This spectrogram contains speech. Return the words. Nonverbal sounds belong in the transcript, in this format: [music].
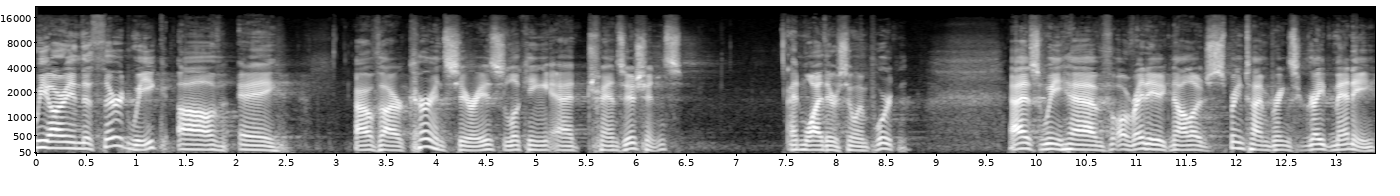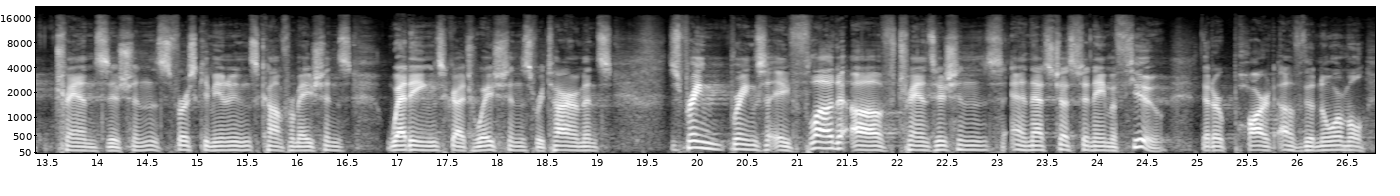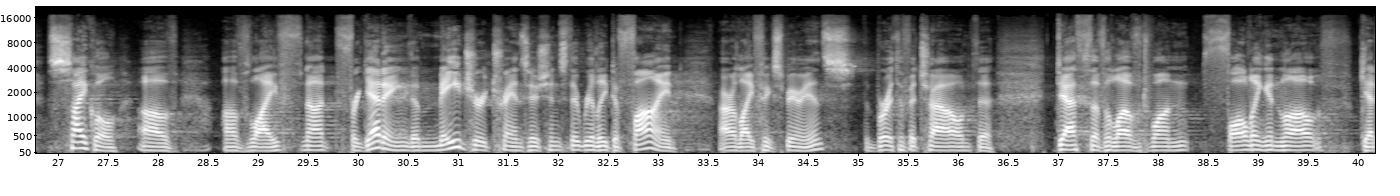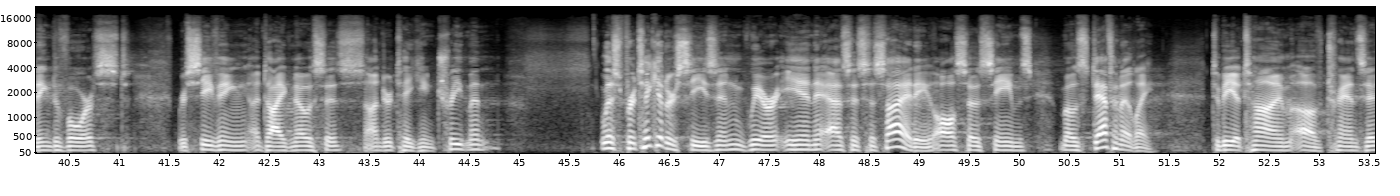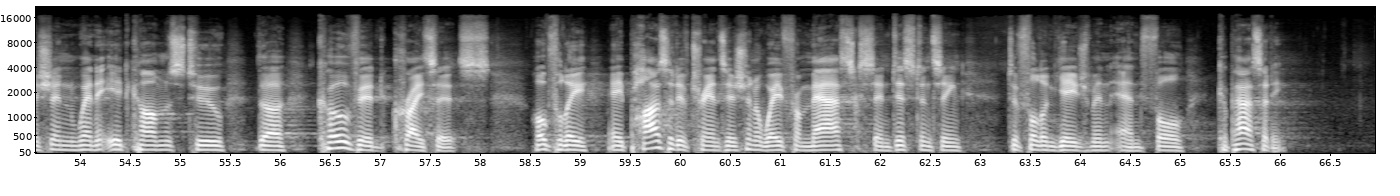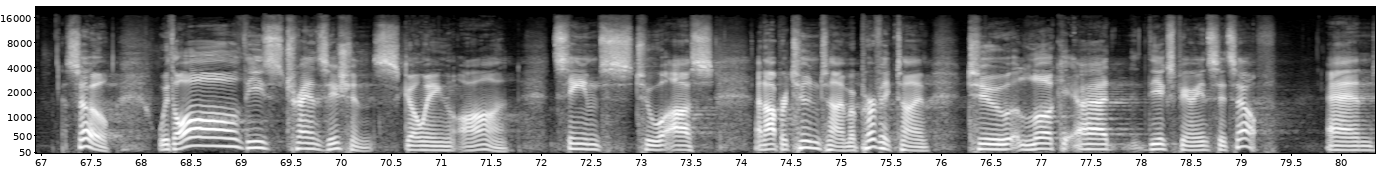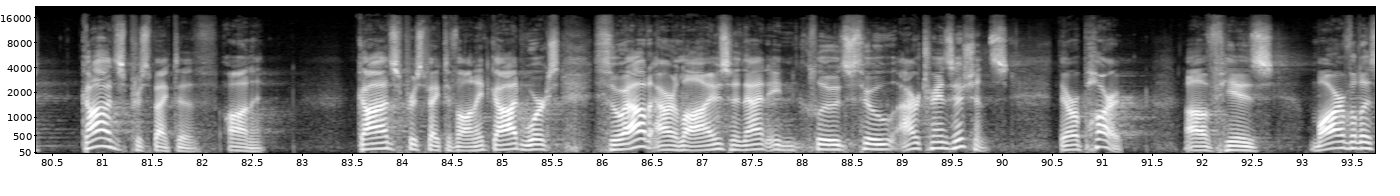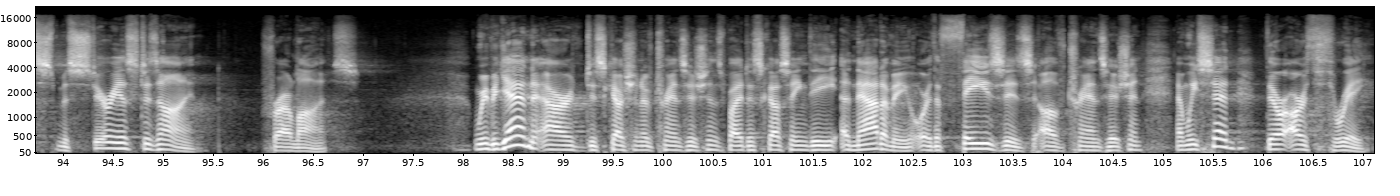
We are in the third week of a of our current series looking at transitions and why they're so important. As we have already acknowledged, springtime brings a great many transitions first communions, confirmations, weddings, graduations, retirements. Spring brings a flood of transitions, and that's just to name a few that are part of the normal cycle of, of life, not forgetting the major transitions that really define our life experience the birth of a child, the death of a loved one, falling in love, getting divorced, receiving a diagnosis, undertaking treatment. This particular season we're in as a society also seems most definitely to be a time of transition when it comes to the COVID crisis. Hopefully, a positive transition away from masks and distancing to full engagement and full capacity. So, with all these transitions going on, it seems to us an opportune time, a perfect time to look at the experience itself and God's perspective on it. God's perspective on it. God works throughout our lives, and that includes through our transitions. They're a part of His marvelous, mysterious design for our lives. We began our discussion of transitions by discussing the anatomy or the phases of transition, and we said there are three.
